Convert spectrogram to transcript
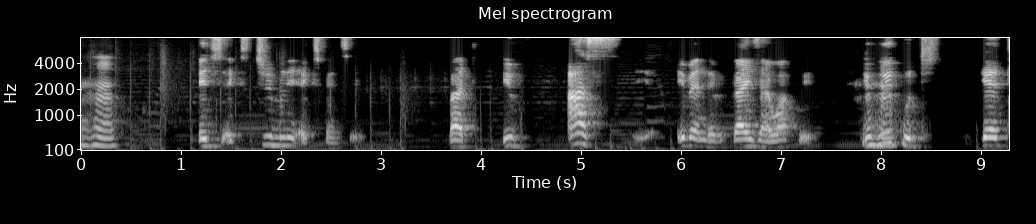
Mm-hmm. It's extremely expensive. But if us, even the guys I work with, if we Mhm. could get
